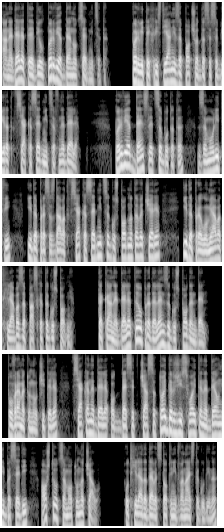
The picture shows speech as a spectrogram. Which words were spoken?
А неделята е бил първият ден от седмицата. Първите християни започват да се събират всяка седмица в неделя. Първият ден след съботата за молитви и да пресъздават всяка седмица Господната вечеря и да преломяват хляба за Пасхата Господня. Така неделята е определен за Господен ден. По времето на учителя, всяка неделя от 10 часа той държи своите неделни беседи още от самото начало. От 1912 година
